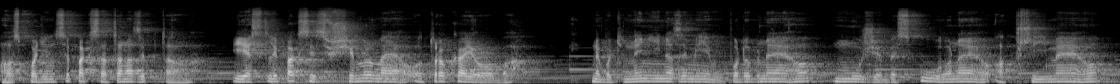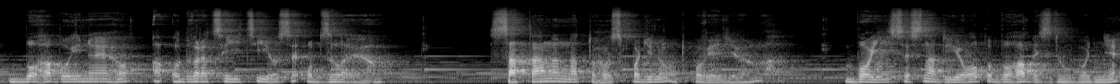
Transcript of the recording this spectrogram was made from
Hospodin se pak Satana zeptal, Jestli pak si všiml mého otroka Jóba, neboť není na zemi jemu podobného, muže bezúhoného a přímého, bohabojného a odvracejícího se od zlého. Satan na to hospodinu odpověděl. Bojí se snad Job Boha bezdůvodně?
